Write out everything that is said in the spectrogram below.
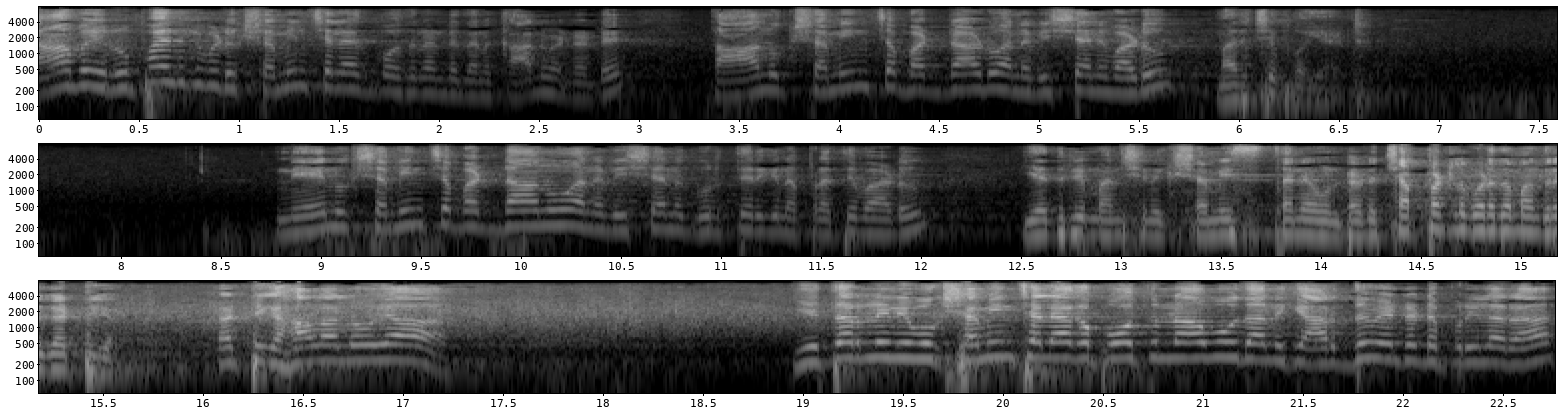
యాభై రూపాయలకి వీడు క్షమించలేకపోతున్నాడంటే దానికి కారణం ఏంటంటే తాను క్షమించబడ్డాడు అనే విషయాన్ని వాడు మర్చిపోయాడు. నేను క్షమించబడ్డాను అనే విషయాన్ని గుర్తెరిగిన ప్రతివాడు ఎదిరి మనిషిని క్షమిస్తూనే ఉంటాడు. చప్పట్లు కొడదాం అందరు గట్టిగా. గట్టిగా హాలలోయ ఇతరుని నువ్వు క్షమించలేకపోతున్నావు. దానికి అర్థం ఏంటంటే ప్రియులరా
